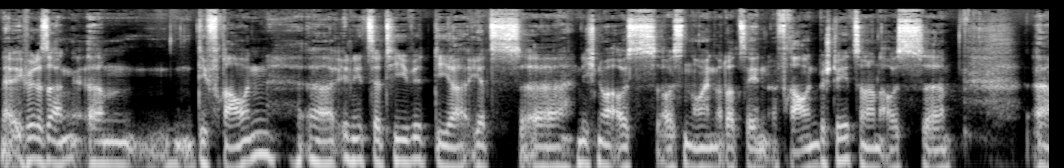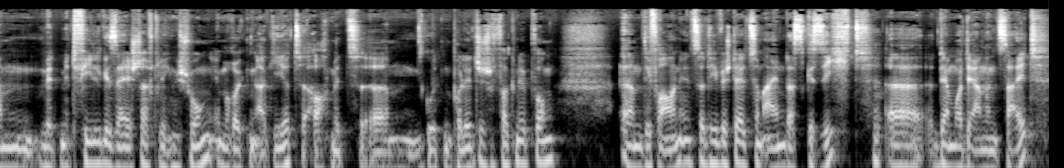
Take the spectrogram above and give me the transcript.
Ich würde sagen, ähm, die Fraueninitiative, die ja jetzt äh, nicht nur aus, aus neun oder zehn Frauen besteht, sondern aus äh, ähm, mit, mit viel gesellschaftlichem Schwung im Rücken agiert, auch mit ähm, guten politischen Verknüpfungen. Ähm, die Fraueninitiative stellt zum einen das Gesicht äh, der modernen Zeit,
